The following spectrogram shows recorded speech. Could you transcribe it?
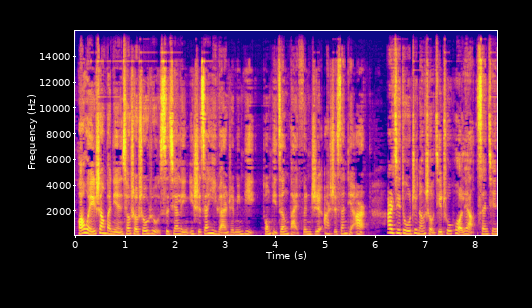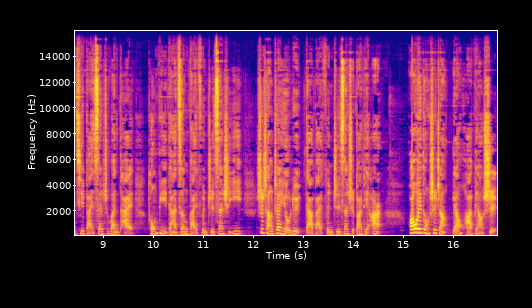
华为上半年销售收入四千零一十三亿元人民币，同比增百分之二十三点二。二季度智能手机出货量三千七百三十万台，同比大增百分之三十一，市场占有率达百分之三十八点二。华为董事长梁华表示，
